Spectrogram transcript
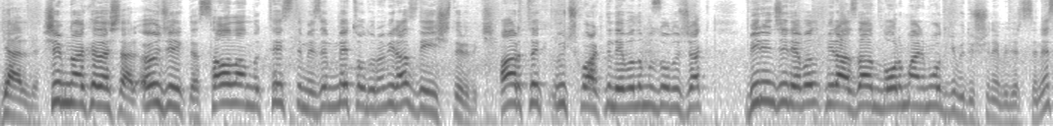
geldi. Şimdi arkadaşlar öncelikle sağlamlık testimizin metodunu biraz değiştirdik. Artık 3 farklı level'ımız olacak. Birinci level biraz daha normal mod gibi düşünebilirsiniz.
